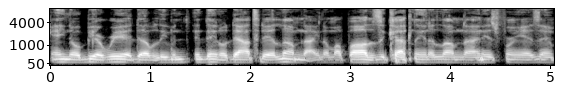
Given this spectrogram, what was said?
and you know be a red devil, even and then you know down to their alumni. You know, my father's a Kathleen alumni and his friends, and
